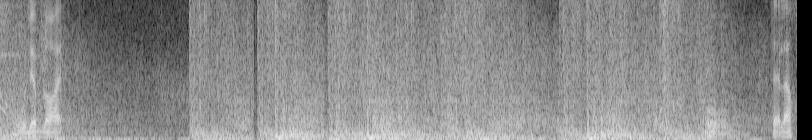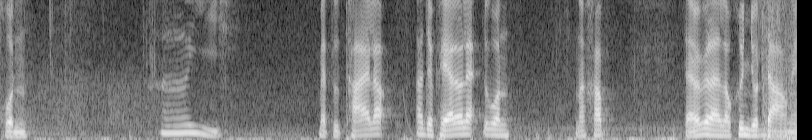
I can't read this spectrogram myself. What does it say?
โอ้โหเรียบร้อย โอ้ แต่ละคน เฮ้ย แมตช์สุดท้ายแล้ว น่าจะแพ้แล้วแหละทุกคน นะครับ แต่ไม่เป็นไรเราขึ้นยศดาวไง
